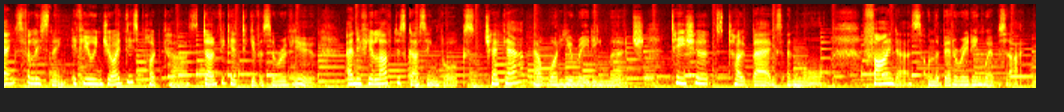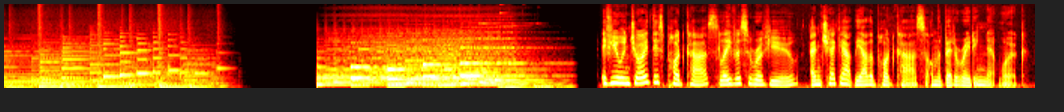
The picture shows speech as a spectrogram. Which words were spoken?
Thanks for listening. If you enjoyed this podcast, don't forget to give us a review. And if you love discussing books, check out our What Are You Reading merch t shirts, tote bags, and more. Find us on the Better Reading website. If you enjoyed this podcast, leave us a review and check out the other podcasts on the Better Reading Network.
